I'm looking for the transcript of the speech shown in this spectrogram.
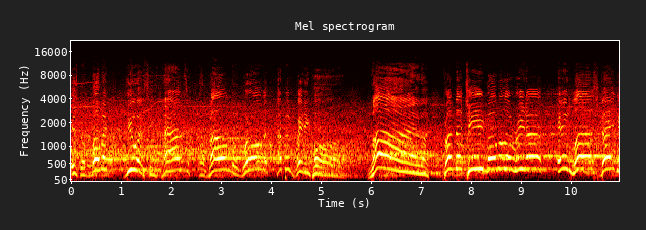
is the moment UFC fans around the world have been waiting for. Live from the T-Mobile Arena in Las Vegas.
